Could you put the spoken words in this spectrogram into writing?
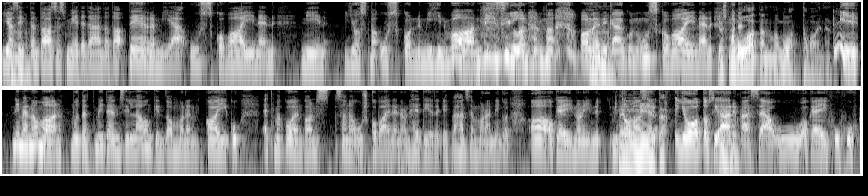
Ja hmm. sitten taas jos mietitään tuota termiä uskovainen, niin jos mä uskon mihin vaan, niin silloinhan mä olen hmm. ikään kuin uskovainen. Jos mä Mutta, luotan, mä luottavainen. Niin, nimenomaan. Mutta et miten sillä onkin tommonen kaiku, että mä koen kans sana uskovainen on heti jotenkin vähän semmoinen, niin kuin, että aa okei, okay, no niin, nyt, nyt ne ollaan siellä. Joo, tosi hmm. ääripäässä ja uu, okei, okay, huhu,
